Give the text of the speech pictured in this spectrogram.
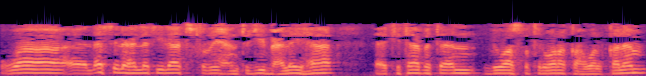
والأسئلة التي لا تستطيع أن تجيب عليها كتابة بواسطة الورقة والقلم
